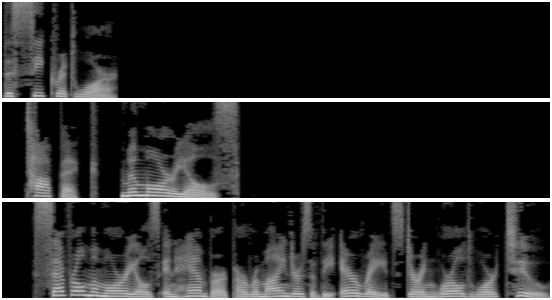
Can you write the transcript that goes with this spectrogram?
The Secret War Topic. Memorials Several memorials in Hamburg are reminders of the air raids during World War II.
